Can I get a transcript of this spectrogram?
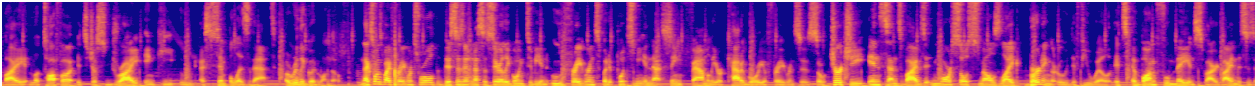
by Lattafa. It's just dry, inky oud. As simple as that. A really good one though. Next one's by Fragrance World. This isn't necessarily going to be an oud fragrance, but it puts me in that same family or category of fragrances. So churchy, incense vibes. It more so smells like burning oud, if you will. It's Ébène Fumé inspired by, and this is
